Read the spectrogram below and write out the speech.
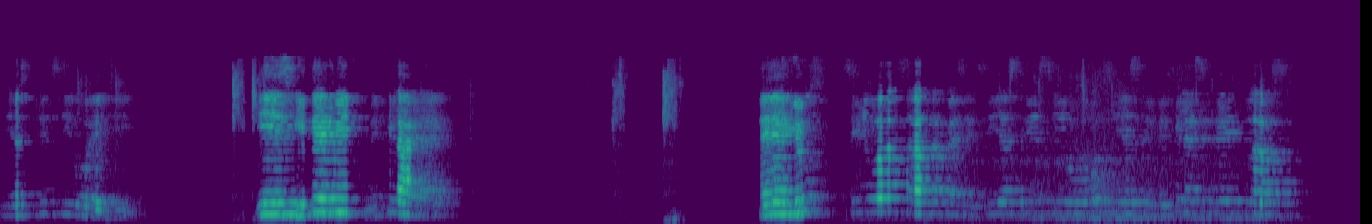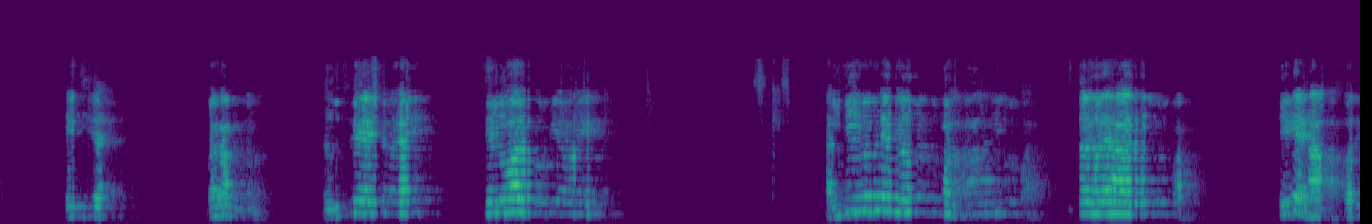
CH3COAG is heated with methyl iodide then it gives silver salt मित्रांनो दुसरी रिएक्शन आहे सिल्वर प्रोपिओनेट अल्किल ग्रुप हे म्हणलं तुम्हाला हा अल्किल ग्रुप आहे इस्टर मध्ये हा अल्किल ग्रुप आहे ठीक आहे हा sorry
